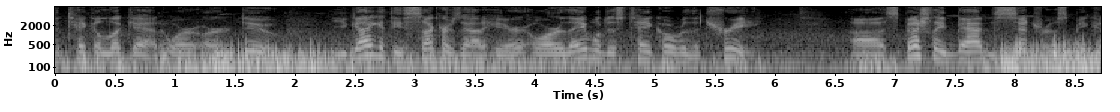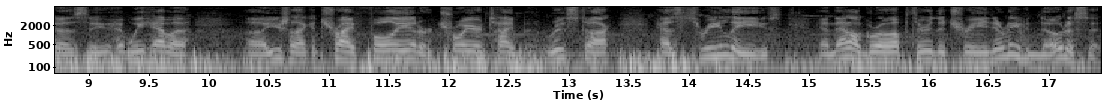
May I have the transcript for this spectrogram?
to take a look at or, or do. You gotta get these suckers out of here or they will just take over the tree. Uh, especially bad in citrus because we have a uh, usually like a trifoliate or Troyer type rootstock has three leaves and that'll grow up through the tree. You don't even notice it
